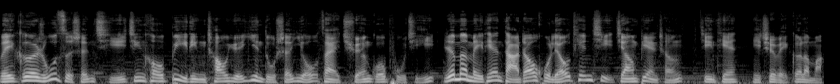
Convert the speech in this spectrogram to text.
伟哥如此神奇，今后必定超越印度神油，在全国普及。人们每天打招呼聊天气将变成：今天你吃伟哥了吗？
